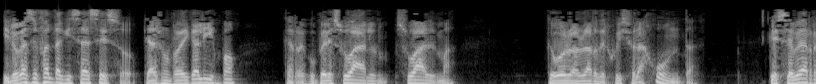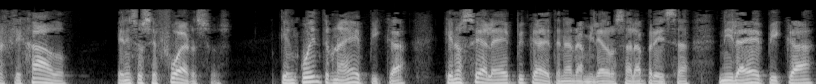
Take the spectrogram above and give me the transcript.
Y lo que hace falta quizá es eso, que haya un radicalismo que recupere su, su alma, que vuelva a hablar del juicio de las juntas, que se vea reflejado en esos esfuerzos, que encuentre una épica que no sea la épica de tener a Milagros a la presa, ni la épica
